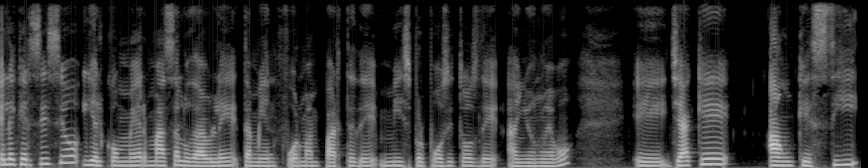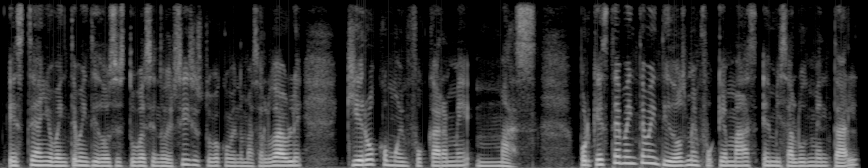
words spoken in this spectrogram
El ejercicio y el comer más saludable también forman parte de mis propósitos de año nuevo, eh, ya que aunque sí este año 2022 estuve haciendo ejercicio, estuve comiendo más saludable, quiero como enfocarme más, porque este 2022 me enfoqué más en mi salud mental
